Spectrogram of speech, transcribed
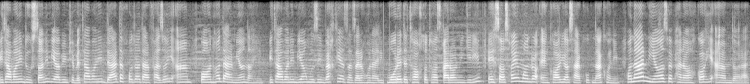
می‌توانیم دوستانی بیابیم که بتوانیم درد خود را در فضای امن با آنها در میان نهیم. می‌توانیم بیاموزیم وقتی از نظر هنری مورد تاخت و تاز قرار می‌گیریم احساسهایمان را انکار یا سرکوب نکنیم. هنر نیاز به پناهگاهی امن دارد.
